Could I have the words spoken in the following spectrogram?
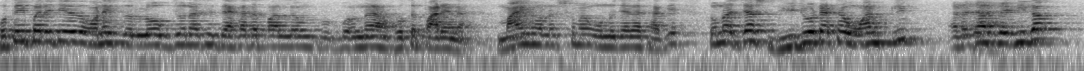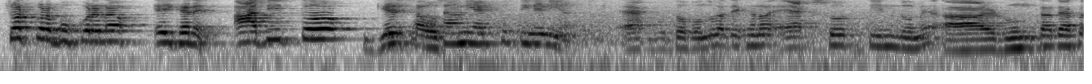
হতেই পারে যে অনেক লোকজন আছে দেখাতে পারলেও না হতে পারে না। মাইন্ড অনেক সময় অন্য জায়গায় থাকে। তোমরা জাস্ট ভিডিওটা একটা ওয়ান ক্লিপ একটা জাস্ট দেখিয়ে দাও চট করে বুক করে নাও এইখানে। আদিত্য গেস্ট হাউস আমি একশো তিনে নিয়ে আসছি। এক তো বন্ধুরা দেখে নাও একশো তিন রুমে আর রুমটা দেখো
